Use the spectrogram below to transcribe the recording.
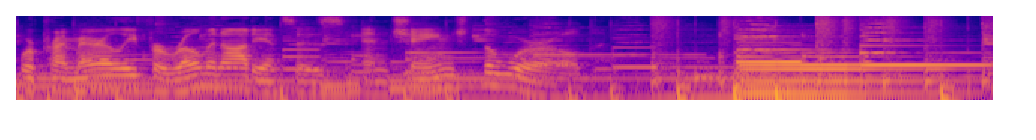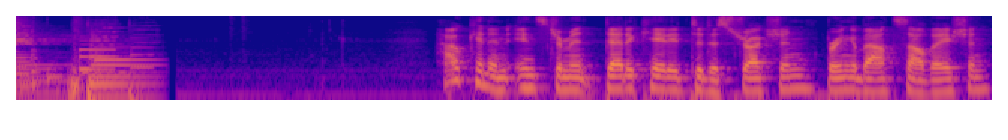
were primarily for Roman audiences and changed the world. How can an instrument dedicated to destruction bring about salvation?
